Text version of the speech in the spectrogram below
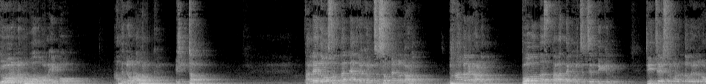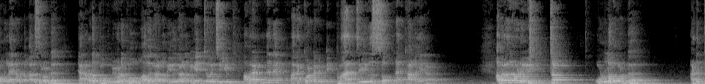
ടൂറിന് എന്ന് പറയുമ്പോ അതിനോട് അവർക്ക് ഇഷ്ടം. തലേ ദിവസം തന്നെ അതിനെക്കുറിച്ച് സ്വപ്നങ്ങൾ കാണുന്നു ഭാവന കാണുന്നു പോകുന്ന സ്ഥലത്തെ കുറിച്ച് ചിന്തിക്കുന്നു. ടീച്ചേഴ്സ് കൊടുത്ത ഒരു ഔട്ട്ലൈൻ അവരുടെ മനസ്സിലുണ്ട്. ഞാൻ അവിടെ പോകും ഇവിടെ പോകും അത് കാണും ഇത് കാണും എൻജോയ് ചെയ്യും. അവരങ്ങനെ മനക്കോട്ട കെട്ടി പ്ലാൻ ചെയ്ത് സ്വപ്നം കാണുകയാണ്. അവരതിനോട് ഇഷ്ടം ഉള്ളത് കൊണ്ട് അടുത്ത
